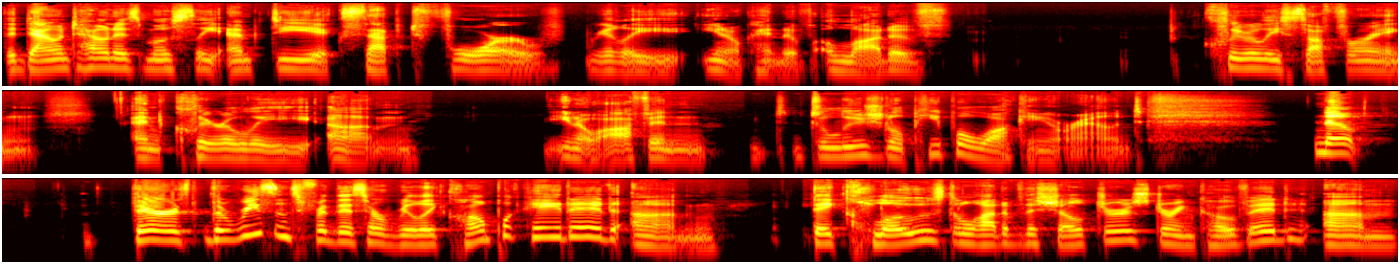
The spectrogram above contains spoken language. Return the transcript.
The downtown is mostly empty except for really, you know, kind of a lot of clearly suffering and clearly um, you know, often delusional people walking around. Now, there's the reasons for this are really complicated. Um, they closed a lot of the shelters during COVID um,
